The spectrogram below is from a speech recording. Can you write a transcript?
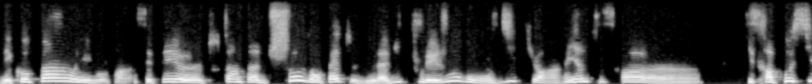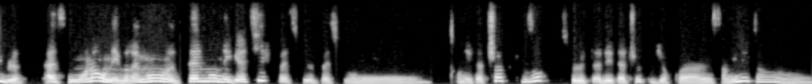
des copains, au niveau, enfin, c'était tout un tas de choses, en fait, de la vie de tous les jours où on se dit qu'il y aura rien qui sera, qui sera possible. À ce moment-là, on est vraiment tellement négatif parce que, parce qu'on est, en état de choc toujours, parce que l'état de choc il dure pas cinq minutes. Hein.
